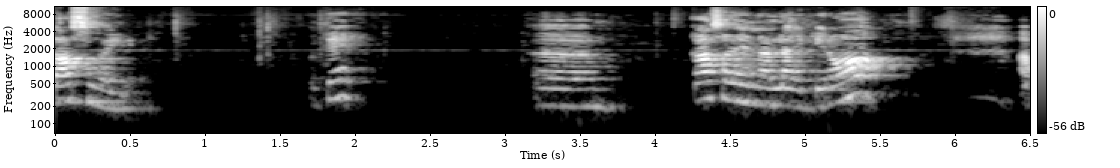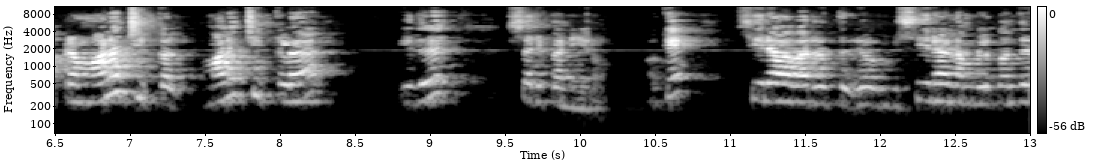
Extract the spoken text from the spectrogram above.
காசநோய் ஓகே காசநோய் நல்லா ஆக்கிரும் அப்புறம் மலச்சிக்கல். மலச்சிக்கலை இது சரி பண்ணிடும் ஓகே சீரா வர்றதுக்கு சீரா நம்மளுக்கு வந்து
